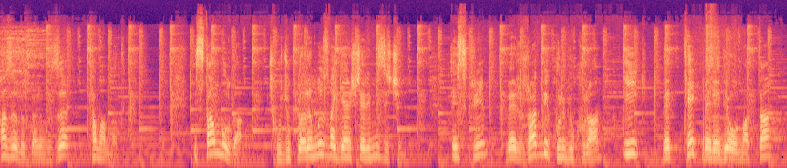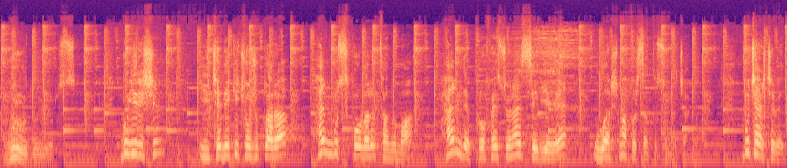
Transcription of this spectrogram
hazırlıklarımızı tamamladık. İstanbul'da çocuklarımız ve gençlerimiz için eskrim ve rugby kulübü kuran ilk ve tek belediye olmaktan gurur duyuyoruz. Bu girişim ilçedeki çocuklara hem bu sporları tanıma hem de profesyonel seviyeye ulaşma fırsatı sunacak. Bu çerçevede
